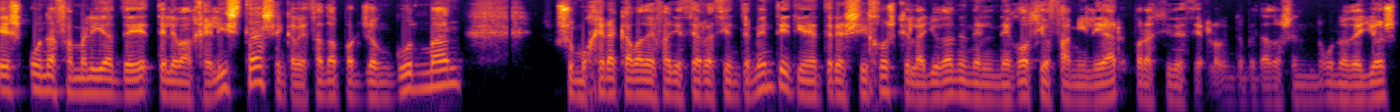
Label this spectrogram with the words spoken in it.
Es una familia de televangelistas encabezada por John Goodman. Su mujer acaba de fallecer recientemente y tiene tres hijos que le ayudan en el negocio familiar, por así decirlo, interpretados en uno de ellos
